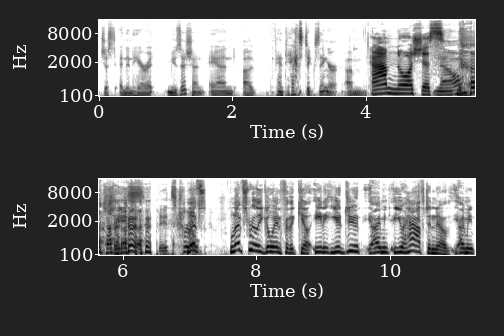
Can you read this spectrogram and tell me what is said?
just an inherent musician and a fantastic singer. Um, I'm nauseous. no, she's, it's true. Let's let's really go in for the kill. Edie, you do. I mean, you have to know. I mean,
